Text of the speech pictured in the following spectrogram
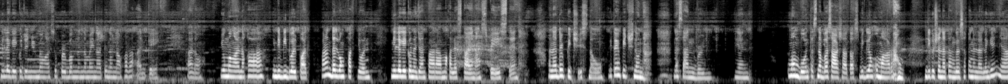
Nilagay ko dyan yung mga super bomb na namay natin nung nakaraan kay ano, yung mga naka individual pot. Parang dalawang pot yun. Nilagay ko na dyan para makalas tayo ng space. Then, another peach snow. Ito yung peach snow na, na sunburn. Yan. Umambon, tas nabasa siya, tas biglang umaraw. Hindi ko siya natanggal sa kinalalagyan niya.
